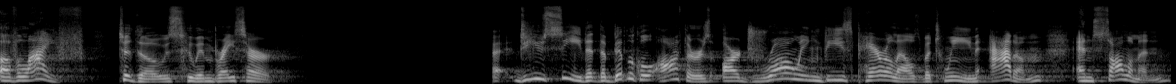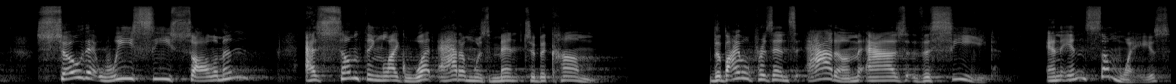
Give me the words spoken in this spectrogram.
of life to those who embrace her. Uh, do you see that the biblical authors are drawing these parallels between Adam and Solomon so that we see Solomon as something like what Adam was meant to become? The Bible presents Adam as the seed, and in some ways,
